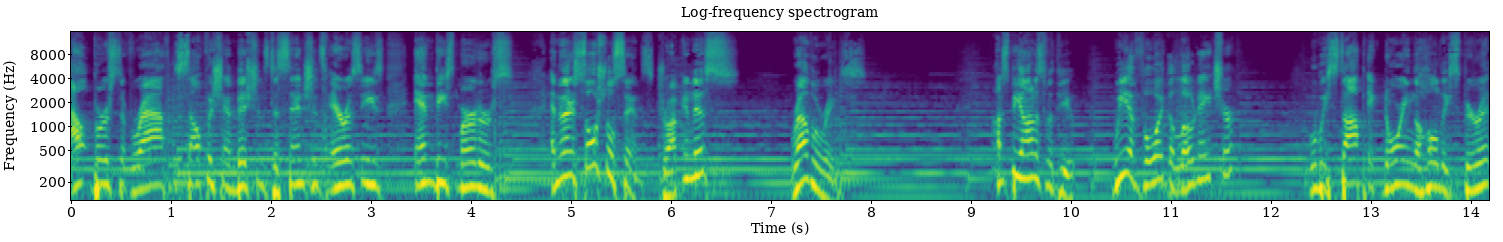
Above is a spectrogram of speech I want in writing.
outbursts of wrath, selfish ambitions, dissensions, heresies, envies, murders. And then there's social sins, drunkenness, revelries, I'll just be honest with you. We avoid the low nature when we stop ignoring the Holy Spirit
